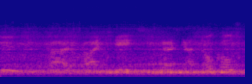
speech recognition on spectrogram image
Right, right, kids. You guys got no culture.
